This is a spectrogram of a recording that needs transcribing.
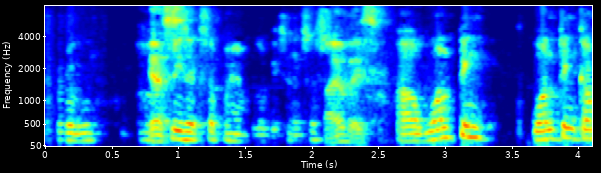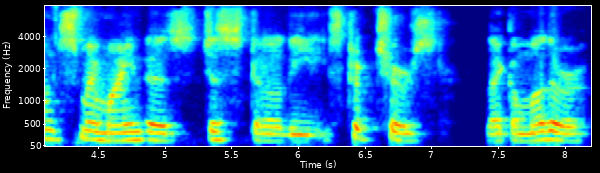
Prabhu. Uh, yes. Please accept my humble obeisances. My Uh, one thing, one thing comes to my mind is just uh, the scriptures. Like a mother,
